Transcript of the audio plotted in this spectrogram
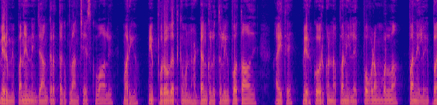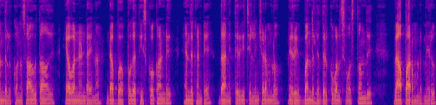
మీరు మీ పనిని జాగ్రత్తగా ప్లాన్ చేసుకోవాలి. మరియు మీ పురోగతికి ఉన్న అడ్డంకులు తొలగిపోతాయి. అయితే మీరు కోరుకున్న పని లేకపోవడం వల్ల పనిలో ఇబ్బందులు కొనసాగుతాయి. ఎవరి నుండి అయినా డబ్బు అప్పుగా తీసుకోకండి. ఎందుకంటే దాన్ని తిరిగి చెల్లించడంలో మీరు ఇబ్బందులు ఎదుర్కోవలసి వస్తుంది. వ్యాపారంలో మీరు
